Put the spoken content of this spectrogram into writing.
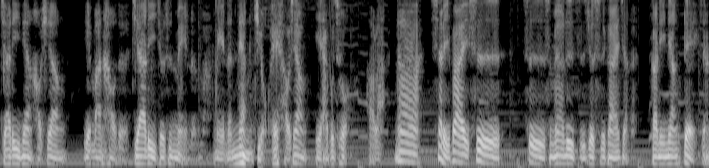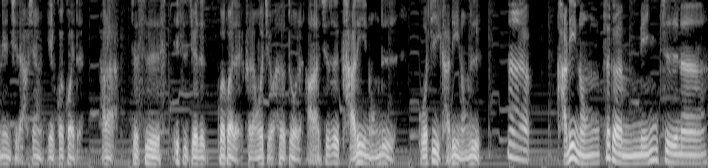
加利酿好像也蛮好的，加利就是美人嘛，美人酿酒，哎，好像也还不错。好了，那下礼拜是是什么样的日子？就是刚才讲的咖喱酿 day，这样念起来好像也怪怪的。好了，就是一直觉得怪怪的，可能我酒喝多了。好了，就是卡利农日，国际卡利农日。那卡利农这个名字呢，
